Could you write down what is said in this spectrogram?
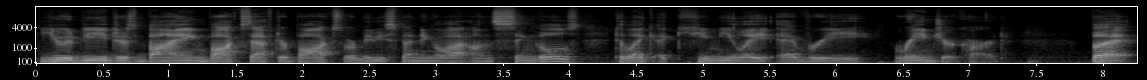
you would be just buying box after box or maybe spending a lot on singles to like accumulate every ranger card. But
